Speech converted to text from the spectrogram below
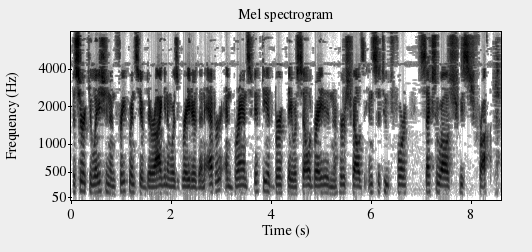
The circulation and frequency of Der Eigene was greater than ever, and Brand's 50th birthday was celebrated in Hirschfeld's Institute for Sexualwissenschaft.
